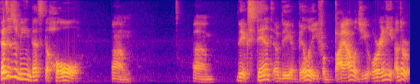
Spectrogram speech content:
That doesn't mean that's the whole, um, um, the extent of the ability for biology or any other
